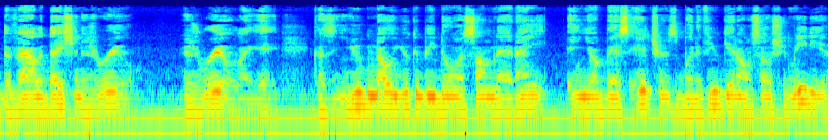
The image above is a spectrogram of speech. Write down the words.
the validation is real. It's real. Like it, cause you know you could be doing something that ain't in your best interest, but if you get on social media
